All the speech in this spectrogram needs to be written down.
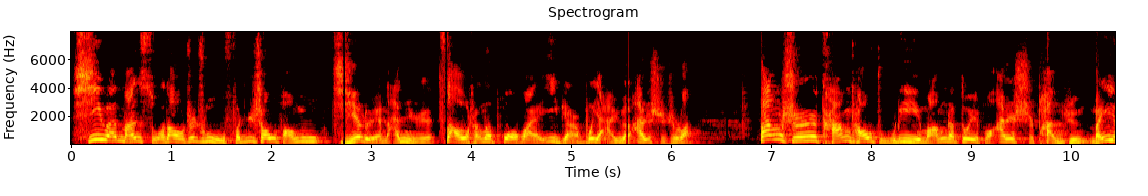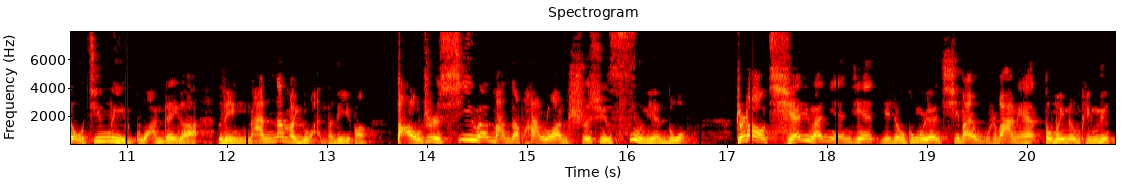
西元蛮所到之处，焚烧房屋，劫掠男女，造成的破坏一点不亚于安史之乱。当时唐朝主力忙着对付安史叛军，没有精力管这个岭南那么远的地方，导致西元蛮的叛乱持续四年多，直到乾元年间，也就是公元七百五十八年，都没能平定。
